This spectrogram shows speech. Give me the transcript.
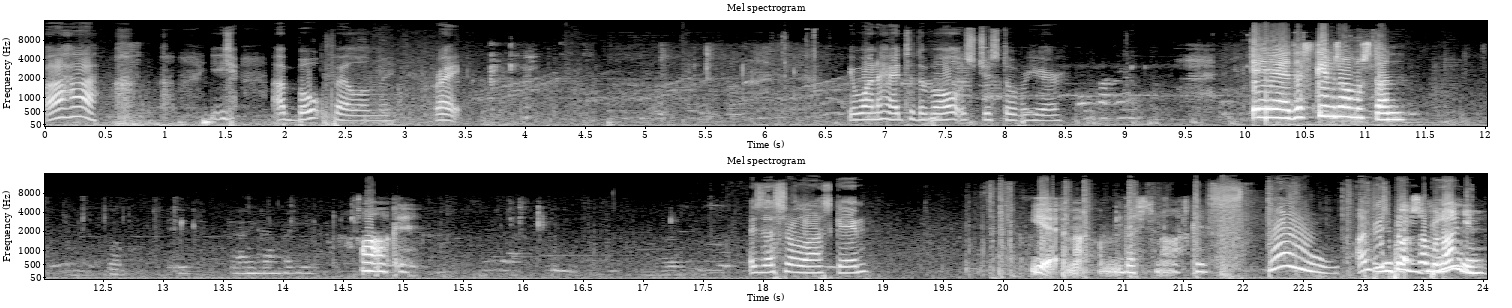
Aha! a boat fell on me. Right. You want to head to the vault? It's just over here. Yeah, this game's almost done. Oh, okay. Is this our last game? Yeah, um, this is my last game. Whoa! I'm just You got someone on you?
